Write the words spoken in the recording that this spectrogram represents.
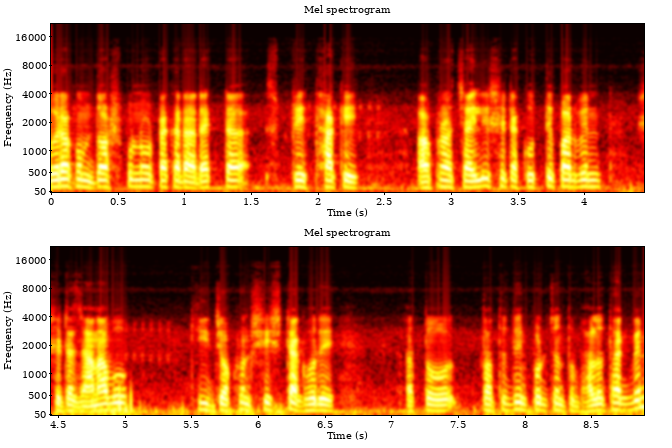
ওরকম দশ পনেরো টাকার আর একটা স্প্রে থাকে, আপনারা চাইলে সেটা করতে পারবেন, সেটা জানাব কি যখন শীষটা ঘুরে। তো ততদিন পর্যন্ত ভালো থাকবেন।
